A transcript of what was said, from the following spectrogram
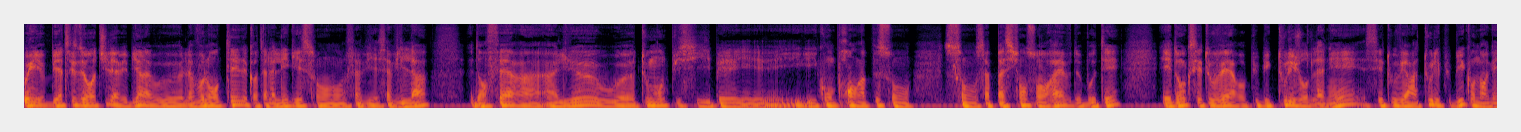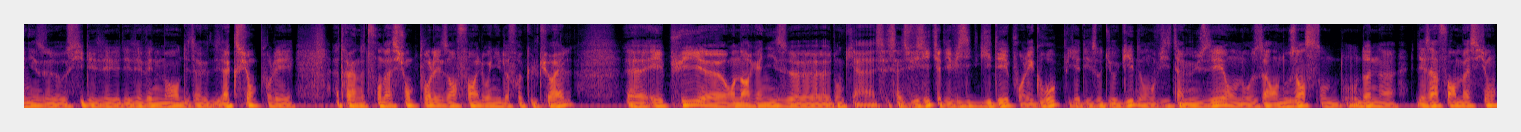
Oui, Béatrice de Rothschild avait bien la, volonté, quand elle a légué son, sa, sa villa, d'en faire un, lieu où euh, tout le monde puisse y, comprendre un peu son, son, sa passion, son rêve de beauté. Et donc, c'est ouvert au public tous les jours de l'année. C'est ouvert à tous les publics. On organise aussi des, des événements, des, des actions pour les, à travers notre fondation pour les enfants éloignés de l'offre culturelle. Euh, et puis, euh, on organise, donc, y a, ça se visite. Il y a des visites guidées pour les groupes. Il y a des audio guides. On visite un musée. On nous, on nous on, on donne des informations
